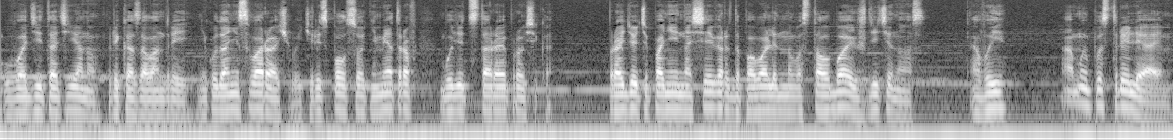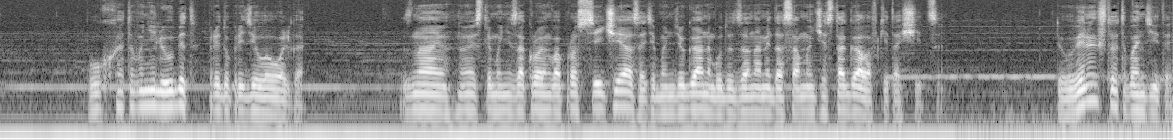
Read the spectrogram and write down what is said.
«Уводи Татьяну», — приказал Андрей. «Никуда не сворачивай. Через полсотни метров будет старая просека. Пройдете по ней на север до поваленного столба и ждите нас. А вы? А мы постреляем». «Пух этого не любит», — предупредила Ольга. «Ольга». «Знаю, но если мы не закроем вопрос сейчас, эти бандюганы будут за нами до самой Чистогаловки тащиться». «Ты уверен, что это бандиты?»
